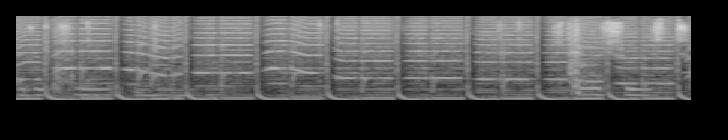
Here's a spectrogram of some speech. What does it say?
короче, что еще есть?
